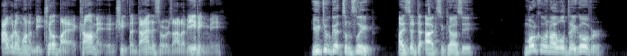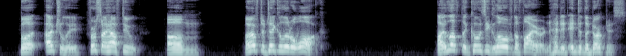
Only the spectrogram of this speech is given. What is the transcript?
I wouldn't want to be killed by a comet and cheat the dinosaurs out of eating me. You two get some sleep, I said to Ax and Cassie. Marco and I will take over. But actually, first I have to, um, I have to take a little walk. I left the cozy glow of the fire and headed into the darkness.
